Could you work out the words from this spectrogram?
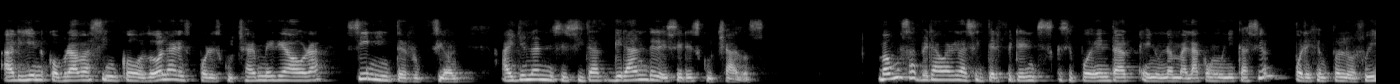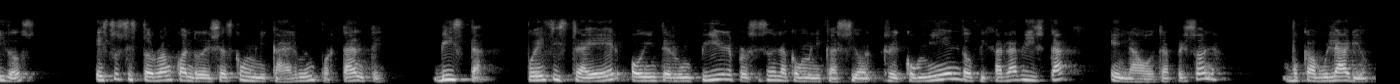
Alguien cobraba cinco dólares por escuchar media hora sin interrupción. Hay una necesidad grande de ser escuchados. Vamos a ver ahora las interferencias que se pueden dar en una mala comunicación. Por ejemplo, los ruidos. Estos estorban cuando deseas comunicar algo importante. Vista. Puedes distraer o interrumpir el proceso de la comunicación. Recomiendo fijar la vista en la otra persona. Vocabulario.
